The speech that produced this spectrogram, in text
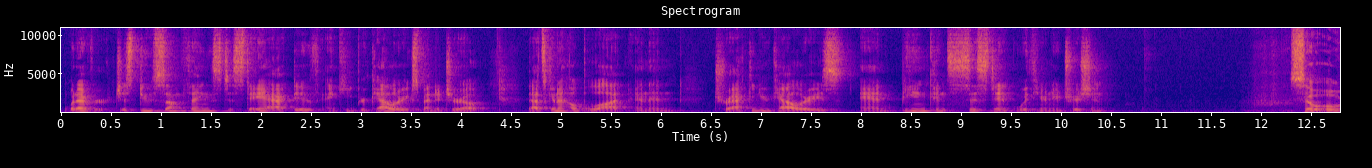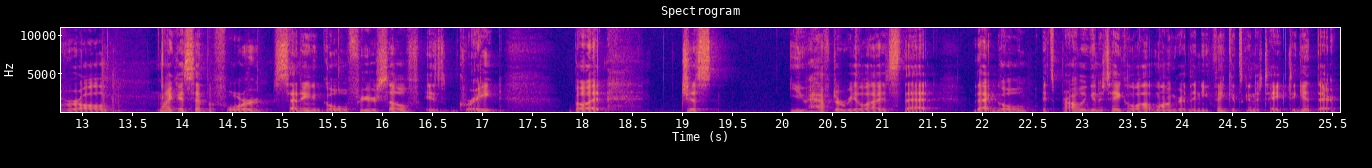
whatever. Just do some things to stay active and keep your calorie expenditure up. That's going to help a lot. And then tracking your calories and being consistent with your nutrition. So, overall, like I said before, setting a goal for yourself is great, but just you have to realize that that goal, it's probably going to take a lot longer than you think it's going to take to get there.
